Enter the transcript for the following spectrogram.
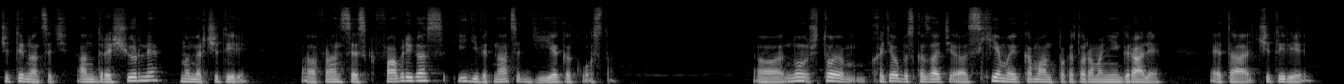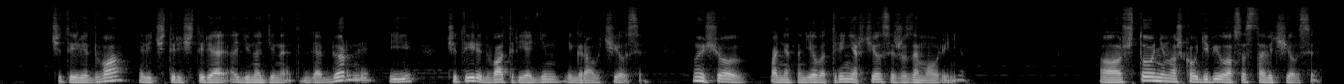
14. Андре Шюрле. Номер 4. А, Франциск Фабригас. И 19. Диего Коста. А, ну, что хотел бы сказать, э, схемы команд, по которым они играли, это 4-4-2 или 4-4-1-1 это для Бернли и 4-2-3-1 играл Челси. Ну, еще, понятное дело, тренер Челси Жозе Мауриньо. А, что немножко удивило в составе Челси?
